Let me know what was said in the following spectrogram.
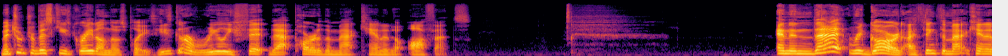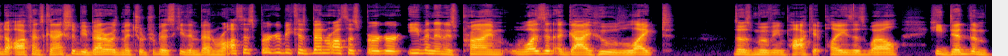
Mitchell Trubisky's great on those plays. He's going to really fit that part of the Matt Canada offense. And in that regard, I think the Matt Canada offense can actually be better with Mitchell Trubisky than Ben Roethlisberger because Ben Roethlisberger, even in his prime, wasn't a guy who liked those moving pocket plays as well. He did them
